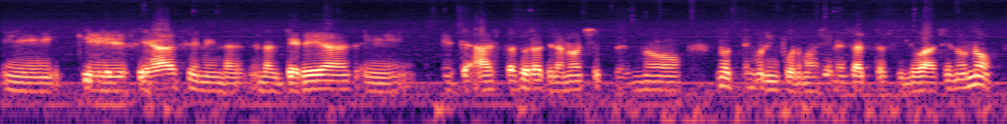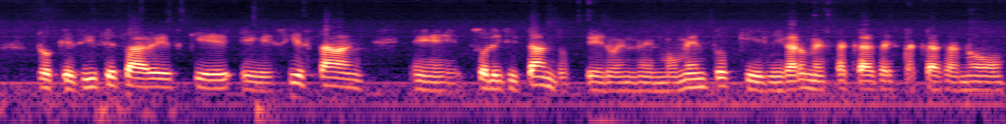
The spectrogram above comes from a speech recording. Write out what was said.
eh, que se hacen en las, en las veredas a estas horas de la noche, pues no, no tengo la información exacta si lo hacen o no. Lo que sí se sabe es que sí estaban eh, solicitando, pero en el momento que llegaron a esta casa, esta casa no,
